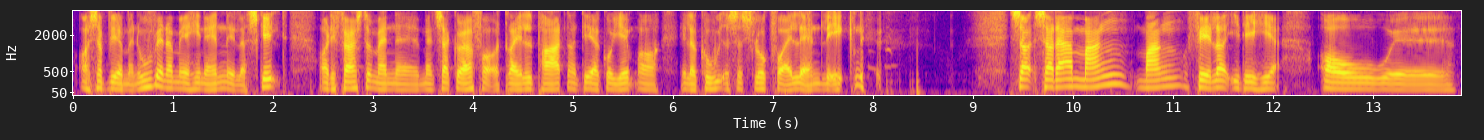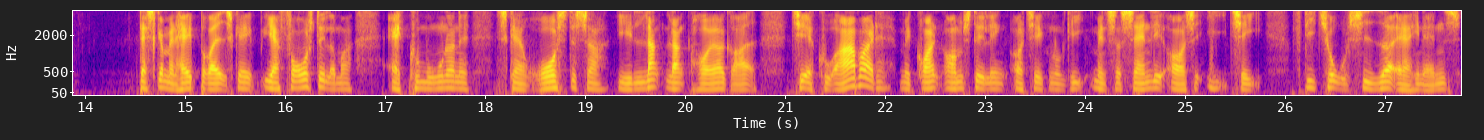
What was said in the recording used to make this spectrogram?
og så bliver man uvenner med hinanden eller skilt, og det første, man, øh, man så gør for at drille partner, det er at gå hjem og, eller gå ud og så slukke for alle anlæggene. så, så der er mange, mange fælder i det her, og øh, der skal man have et beredskab. Jeg forestiller mig, at kommunerne skal ruste sig i langt, langt højere grad til at kunne arbejde med grøn omstilling og teknologi, men så sandelig også IT, for de to sider er hinandens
